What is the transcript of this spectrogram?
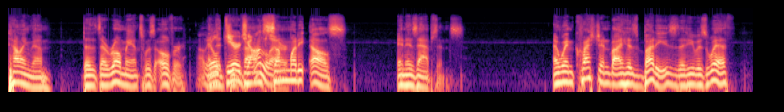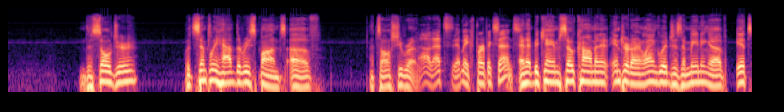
telling them that their romance was over Oh, the and old that Dear John found letter. somebody else in his absence. And when questioned by his buddies that he was with, the soldier would simply have the response of, "That's all she wrote." Oh, that's that makes perfect sense. and it became so common it entered our language as a meaning of it's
